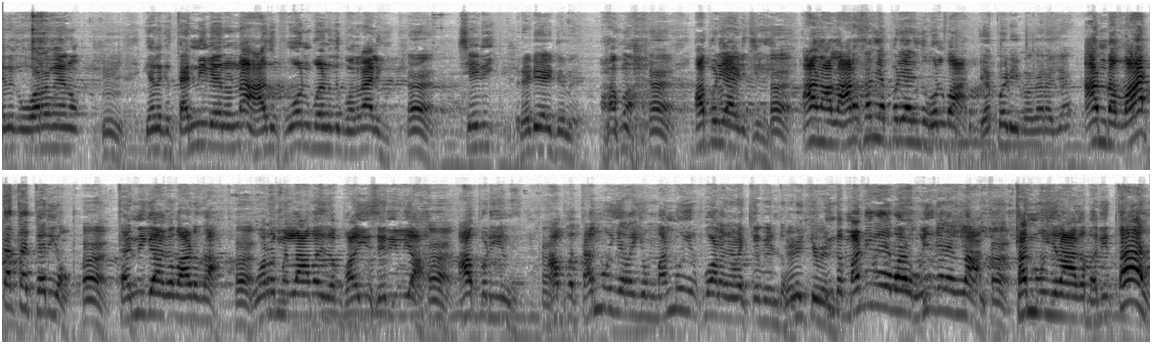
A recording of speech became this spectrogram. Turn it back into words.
எனக்கு உரம் வேணும். எனக்கு தண்ணி வேணும்னா அது போன் பண்ணுது முதலாளிக்கு. செடி ரெடி ஆயிட்டுன்னு. ஆமா. அப்படி ஆயிடுச்சு. ஆனால் அரசன் எப்படி அறிந்து கொள்வான்? எப்படி மகாராஜா? அந்த வாட்டத்தை தெரியும். தண்ணிக்காக வாடுதா. உரம் இல்லாம பயிர் சரியில்லையா. அப்படின்னு. அப்ப தன் உயிரையும் மண் உயிர் போல நினைக்க வேண்டும். இந்த மண்ணிலே வாழ உயிர்கள் எல்லாம். தன் உயிராக மதித்தால்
